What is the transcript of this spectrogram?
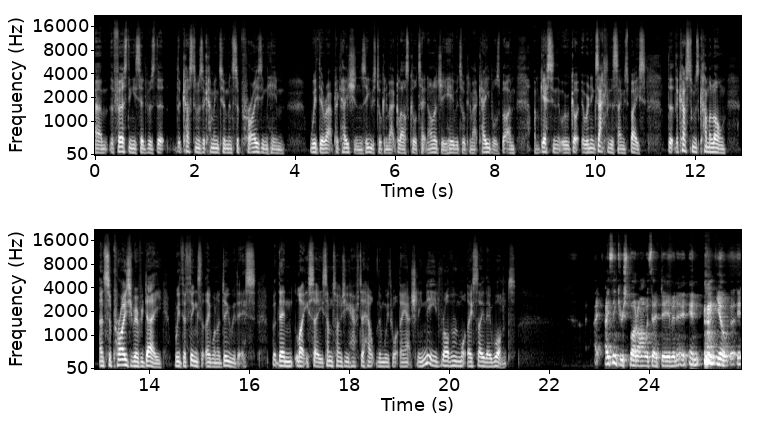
um, the first thing he said was that the customers are coming to him and surprising him with their applications. He was talking about glass core technology. Here we're talking about cables, but I'm I'm guessing that we've got we're in exactly the same space. That the customers come along and surprise you every day with the things that they want to do with this. But then, like you say, sometimes you have to help them with what they actually need rather than what they say they want. I, think you're spot on with that, David. And, and, you know,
